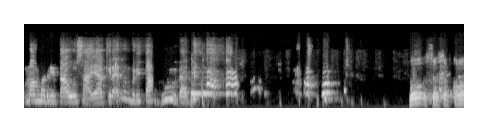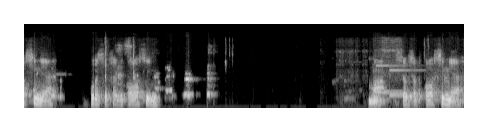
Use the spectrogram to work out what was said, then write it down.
memberitahu saya kirain memberitahu tadi Bu, siap-siap closing ya. Bu, siap-siap closing. Mak, siap-siap closing ya.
